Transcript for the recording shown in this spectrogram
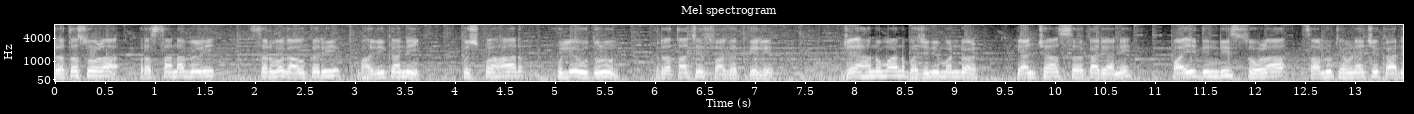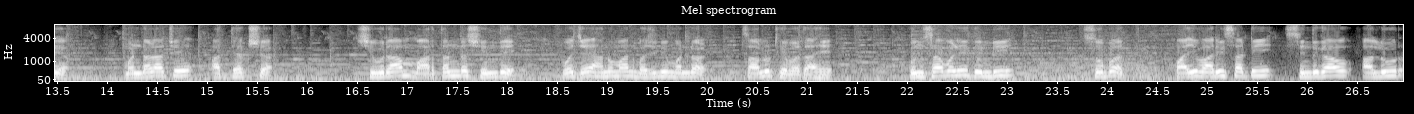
रथसोहळा प्रस्थानावेळी सर्व गावकरी भाविकांनी पुष्पहार फुले उधळून रथाचे स्वागत केले. जय हनुमान भजनी मंडळ यांच्या सहकार्याने पायी दिंडी सोहळा चालू ठेवण्याचे कार्य मंडळाचे अध्यक्ष शिवराम मार्तंड शिंदे व जय हनुमान भजनी मंडळ चालू ठेवत आहे. कुंसावळी दिंडी सोबत पायीवारीसाठी सिंदगाव आलूर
